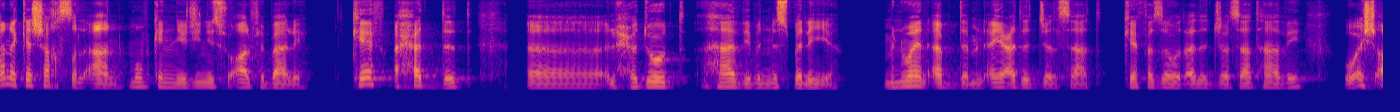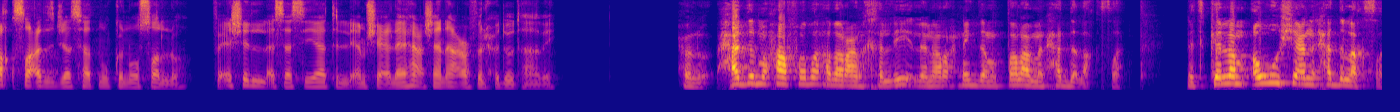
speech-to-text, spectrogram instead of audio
أنا كشخص الآن ممكن يجيني سؤال في بالي. كيف أحدد آه، الحدود هذه بالنسبة لي من وين أبدأ؟ من أي عدد جلسات؟ كيف أزود عدد الجلسات هذه؟ وإيش أقصى عدد جلسات ممكن أوصل له؟ فإيش الأساسيات اللي أمشي عليها عشان أعرف الحدود هذه؟ حلو. حد المحافظة؟ هذا راح نخليه لأن راح نقدر نطلع من الحد الأقصى. نتكلم أول شيء عن الحد الأقصى.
